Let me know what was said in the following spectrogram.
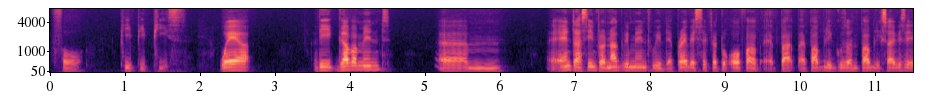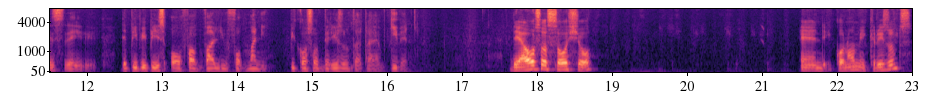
for PPPs, where the government um, enters into an agreement with the private sector to offer uh, uh, public goods and public services, the, the PPPs offer value for money because of the reasons that I have given. There are also social and economic reasons.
